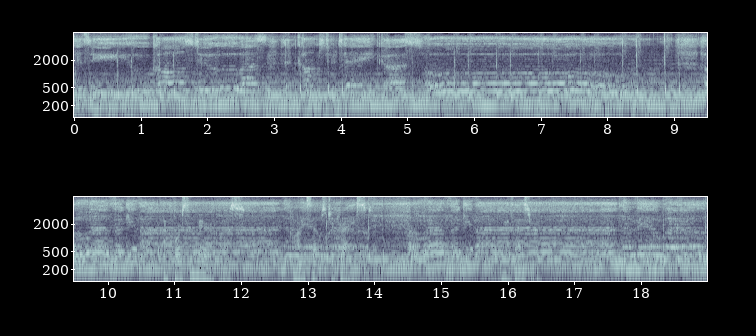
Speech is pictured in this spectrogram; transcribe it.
it's he who calls to us real world.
